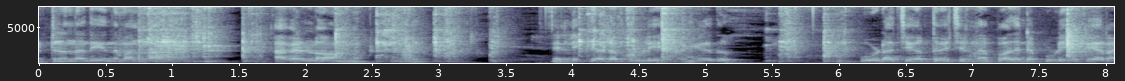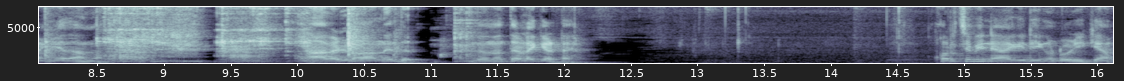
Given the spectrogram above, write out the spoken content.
ഇട്ടിരുന്നതിൽ നിന്ന് വന്ന ആ വെള്ളമാണ്. നെല്ലിക്കയുടെ പുളി ഇറങ്ങിയത് ഉപ്പൂടെ ചേർത്ത് വെച്ചിരുന്നപ്പോൾ അതിന്റെ പുളിയൊക്കെ ഇറങ്ങിയതാണ്. ആ വെള്ളമാണ് ഇത് ഇതൊന്ന് തിളയ്ക്കട്ടെ കുറച്ച് വിനാഗിരിയും കൊണ്ട് ഒഴിക്കാം.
